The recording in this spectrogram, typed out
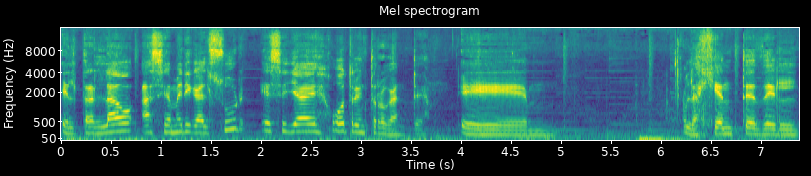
el traslado hacia América del Sur, ese ya es otro interrogante. Eh, la gente del,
